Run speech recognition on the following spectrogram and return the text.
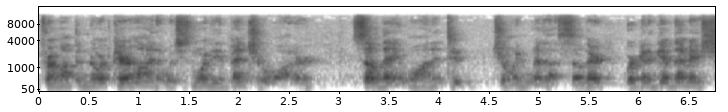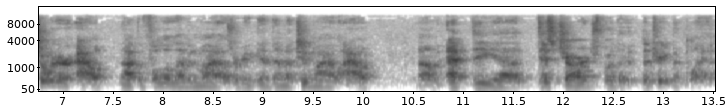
from up in North Carolina, which is more the adventure water. So they wanted to join with us. So we're going to give them a shorter out, not the full 11 miles. We're going to give them a two mile out um, at the uh, discharge for the, the treatment plant.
